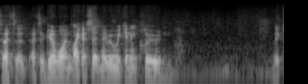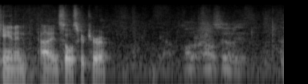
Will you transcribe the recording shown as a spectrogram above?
So that's a, that's a good one. Like I said, maybe we can include the canon uh, in Sola Scriptura. Yeah, Also, if, uh,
